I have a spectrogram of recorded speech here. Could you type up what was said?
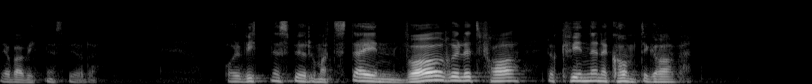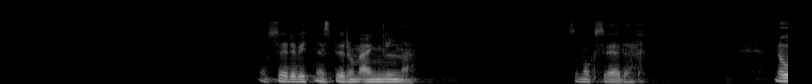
Det var vitnesbyrdet. Og vitnesbyrdet om at steinen var rullet fra da kvinnene kom til graven. Og så er det vitnesbyrd om englene, som også er der. Nå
